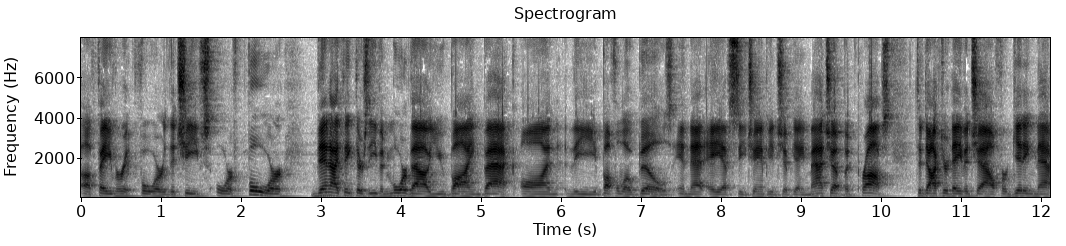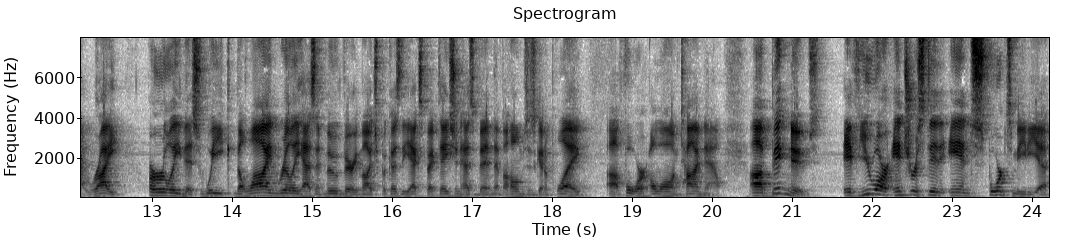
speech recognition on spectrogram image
uh, favorite for the Chiefs or four, then I think there's even more value buying back on the Buffalo Bills in that AFC Championship game matchup. But props to Dr. David Chao for getting that right early this week. The line really hasn't moved very much because the expectation has been that Mahomes is going to play uh, for a long time now. Uh, big news if you are interested in sports media,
